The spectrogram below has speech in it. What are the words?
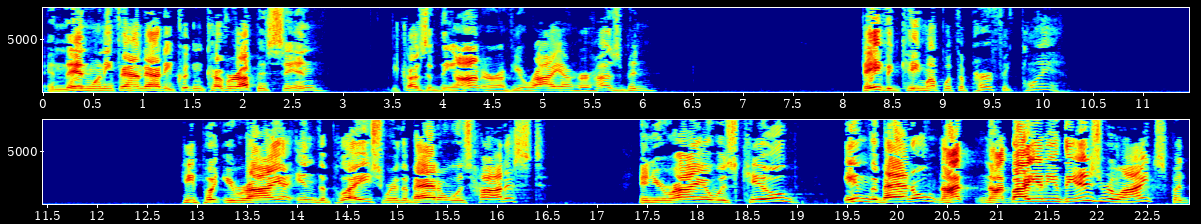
And then when he found out he couldn't cover up his sin, because of the honor of Uriah, her husband, David came up with the perfect plan. He put Uriah in the place where the battle was hottest, and Uriah was killed in the battle, not, not by any of the Israelites, but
